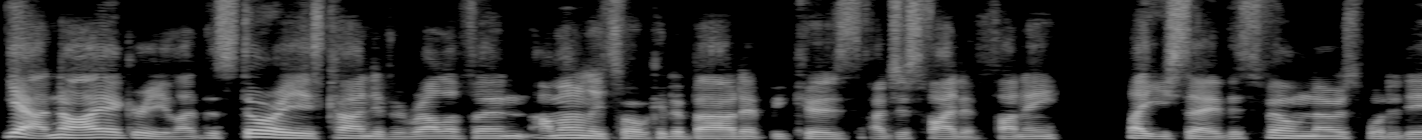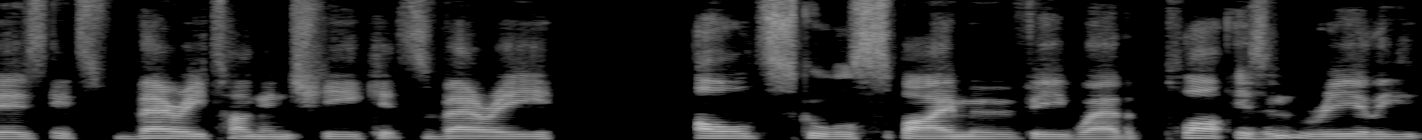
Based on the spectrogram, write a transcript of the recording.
yeah, no, I agree. Like the story is kind of irrelevant. I'm only talking about it because I just find it funny. Like you say, this film knows what it is. It's very tongue in cheek. It's very old school spy movie where the plot isn't really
